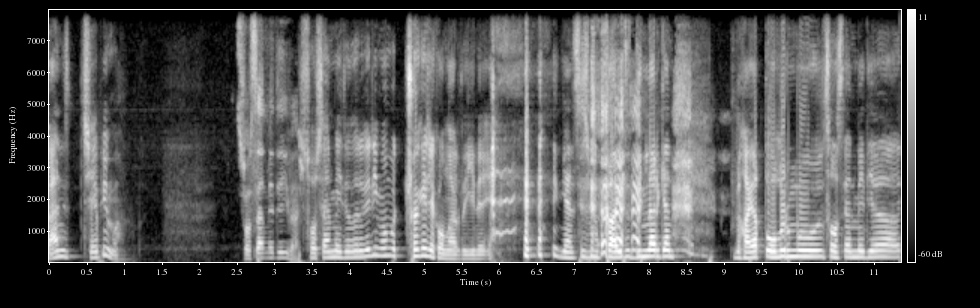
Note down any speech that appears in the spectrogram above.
ben şey yapayım mı? Sosyal medyayı ver. Sosyal medyaları vereyim ama çökecek onlar da yine. yani siz bu kaydı dinlerken hayatta olur mu? Sosyal medya,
